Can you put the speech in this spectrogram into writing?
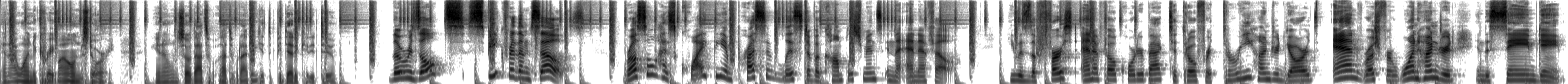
And I wanted to create my own story, you know, and so that's, that's what I think have to be dedicated to. The results speak for themselves. Russell has quite the impressive list of accomplishments in the NFL. He was the first NFL quarterback to throw for 300 yards and rush for 100 in the same game.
